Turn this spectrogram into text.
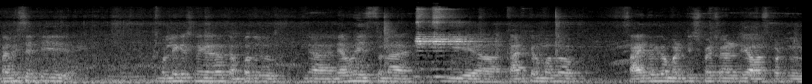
ఆ, మురళీకృష్ణ గారు దంపతులు నిర్వహిస్తున్న ఈ కార్యక్రమంలో సాయిదుర్గ మల్టీ స్పెషాలిటీ హాస్పిటల్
